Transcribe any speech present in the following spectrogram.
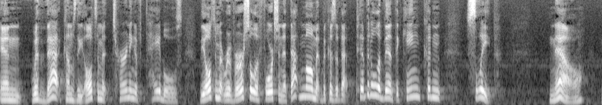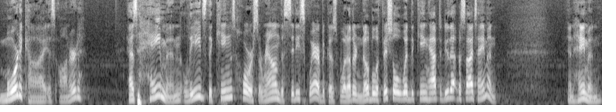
And with that comes the ultimate turning of tables, the ultimate reversal of fortune. At that moment, because of that pivotal event, the king couldn't sleep. Now, Mordecai is honored as Haman leads the king's horse around the city square, because what other noble official would the king have to do that besides Haman? And Haman,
